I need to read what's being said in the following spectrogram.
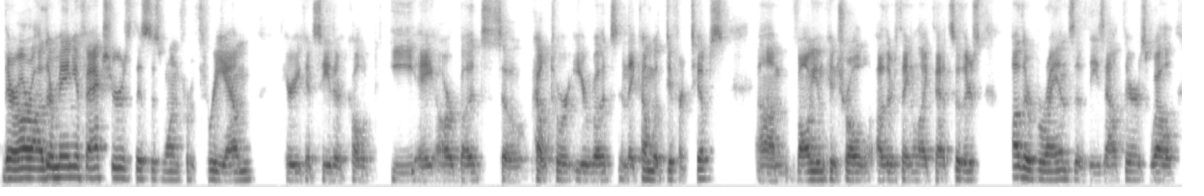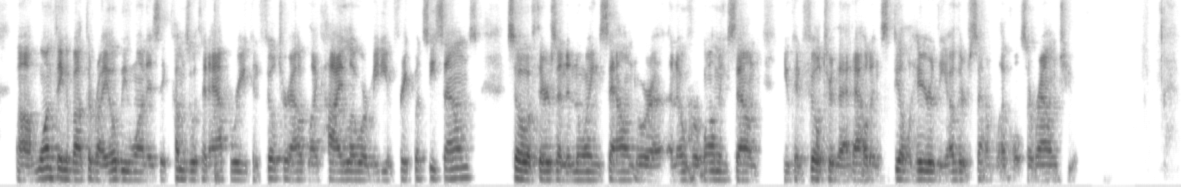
There are other manufacturers. This is one from 3M. Here you can see they're called EAR buds, so Peltor earbuds, and they come with different tips, um, volume control, other thing like that. So there's other brands of these out there as well. Uh, one thing about the Ryobi one is it comes with an app where you can filter out like high, low, or medium frequency sounds. So if there's an annoying sound or a, an overwhelming sound, you can filter that out and still hear the other sound levels around you.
